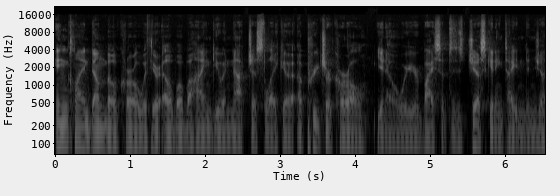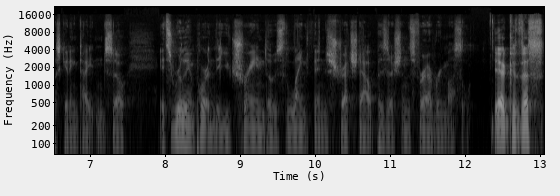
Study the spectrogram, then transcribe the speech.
inclined dumbbell curl with your elbow behind you and not just like a, a preacher curl, you know, where your biceps is just getting tightened and just getting tightened. So it's really important that you train those lengthened, stretched out positions for every muscle. Yeah, because that's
